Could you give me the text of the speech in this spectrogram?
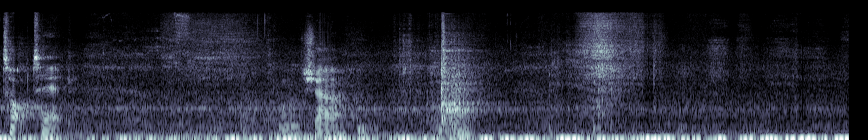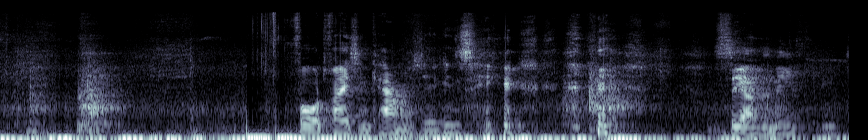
Top tip. Come on, show. Forward facing camera so you can see see underneath things.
